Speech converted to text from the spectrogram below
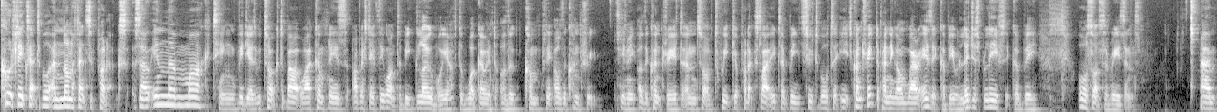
culturally acceptable and non-offensive products. So in the marketing videos, we talked about why companies, obviously, if they want to be global, you have to go into other company, other country, excuse me, other countries, and sort of tweak your product slightly to be suitable to each country, depending on where it is. It could be religious beliefs, it could be all sorts of reasons. Um,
